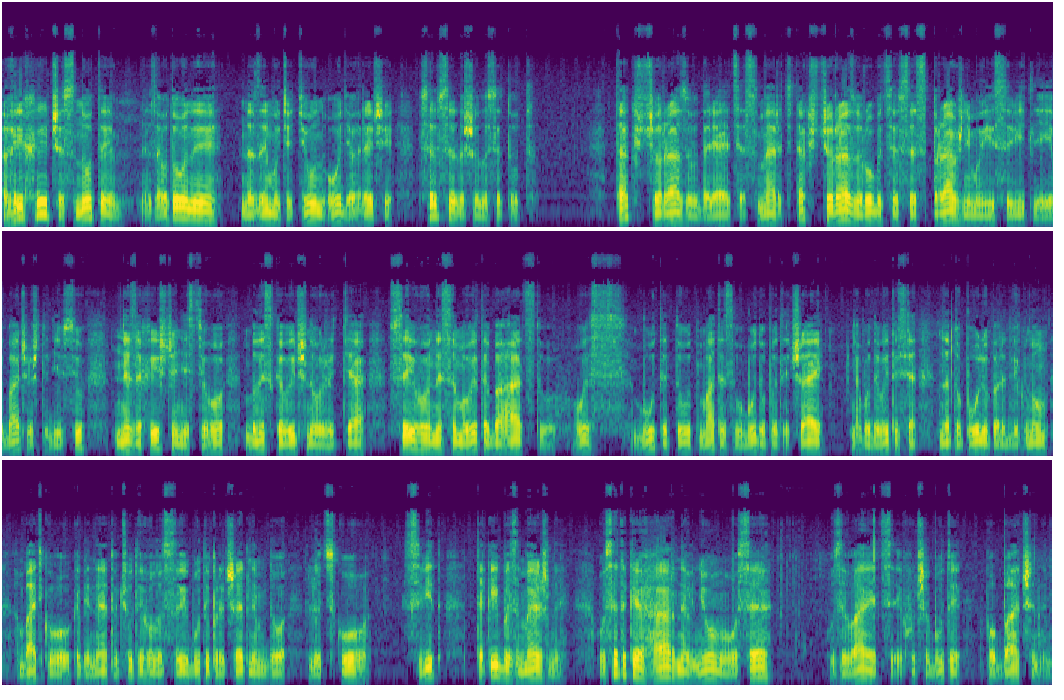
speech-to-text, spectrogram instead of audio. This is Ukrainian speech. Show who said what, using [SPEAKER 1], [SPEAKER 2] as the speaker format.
[SPEAKER 1] Гріхи, чесноти, заготовані на зиму тютюн, одяг, речі, все все лишилося тут. Так щоразу вдаряється смерть, так щоразу робиться все справжньому і світлі, і бачиш тоді всю незахищеність цього блискавичного життя, все його несамовите багатство. Ось бути тут, мати свободу пити чай або дивитися на тополю перед вікном батькового кабінету, чути голоси, бути причетним до людського. Світ такий безмежний. Усе таке гарне в ньому, усе узивається і хоче бути побаченим.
